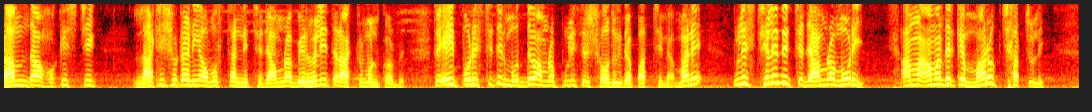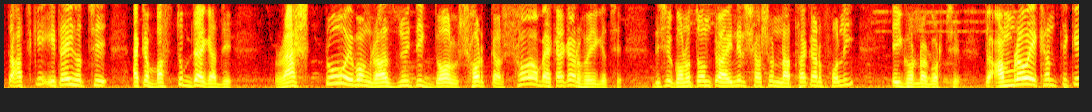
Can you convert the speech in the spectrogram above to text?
রামদা, হকি স্টিক, লাঠিসোঁটা নিয়ে অবস্থান নিচ্ছে, যে আমরা বের হলেই তারা আক্রমণ করবে। তো এই পরিস্থিতির মধ্যেও আমরা পুলিশের সহযোগিতা পাচ্ছি না। মানে পুলিশ ছেলে দিচ্ছে যে আমরা মরি আমাদেরকে মারুক ছাত্রলীগ। তো আজকে এটাই হচ্ছে একটা বাস্তব জায়গা যে রাষ্ট্র এবং রাজনৈতিক দল, সরকার সব একাকার হয়ে গেছে। দেশে গণতন্ত্র, আইনের শাসন না থাকার ফলেই এই ঘটনা ঘটছে। তো আমরাও এখান থেকে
